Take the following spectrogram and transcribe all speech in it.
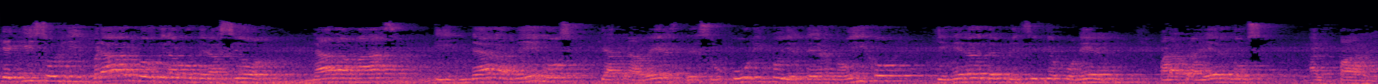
que quiso librarlos de la condenación, nada más y nada menos que a través de su único y eterno Hijo, quien era desde el principio con Él, para traernos al Padre,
